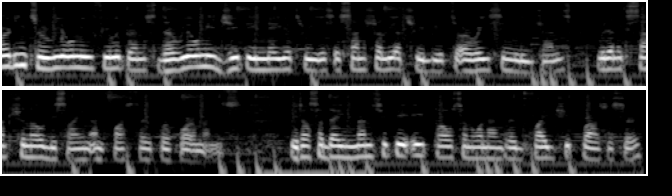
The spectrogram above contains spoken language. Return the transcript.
According to Realme Philippines, the Realme GT Neo 3 is essentially a tribute to a racing legend with an exceptional design and faster performance. It has a Dimensity 8105 chip processor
